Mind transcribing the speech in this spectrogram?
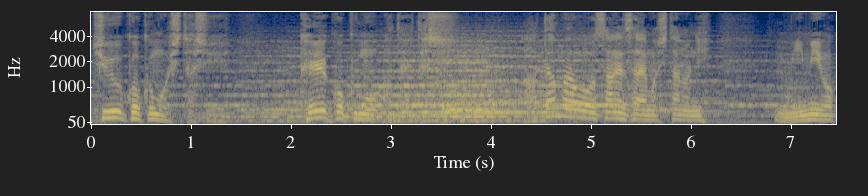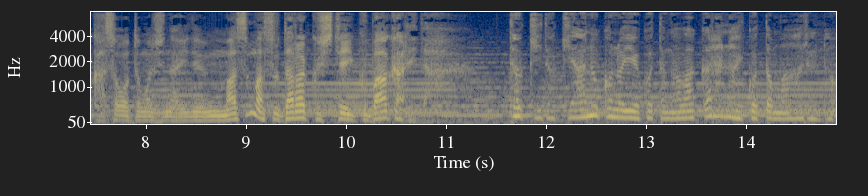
忠告もしたし警告も与えたし頭を下げさえもしたのに耳を貸そうともしないでますます堕落していくばかりだ。時々あの子の言うことがわからないこともあるの。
